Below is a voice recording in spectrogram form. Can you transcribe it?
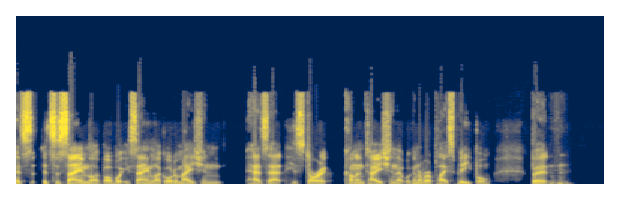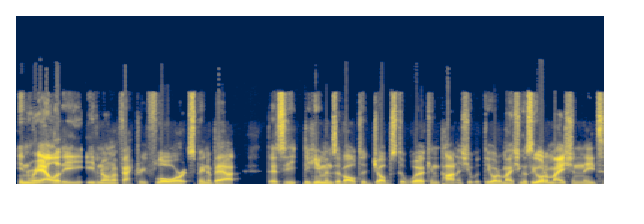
it's it's the same, like Bob, what you're saying. Like automation has that historic connotation that we're going to replace people, but mm-hmm. in reality, even on a factory floor, it's been about there's the, the humans have altered jobs to work in partnership with the automation because the automation needs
